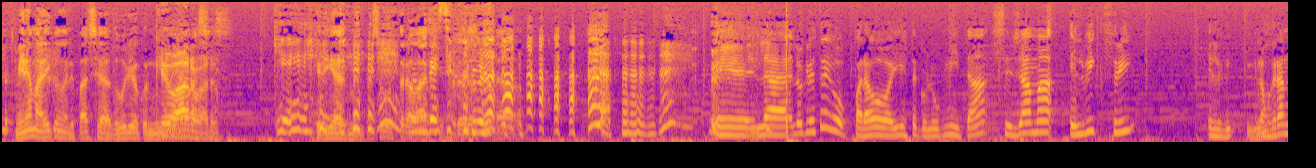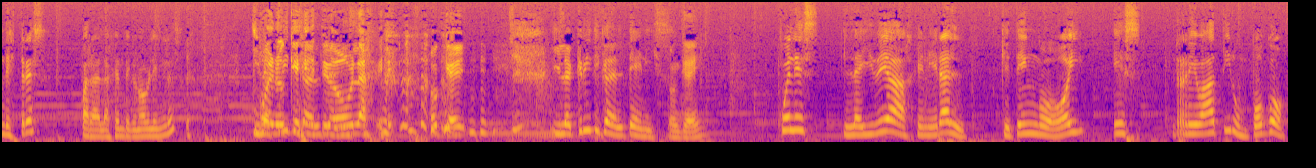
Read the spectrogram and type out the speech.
Mira, Marí, cuando le pase a Durio conmigo. Qué bárbaro. ¿Qué? Quería, me empezó a gustar a Un Oasis, beso. pero de otro lado. Eh, la- lo que les traigo para hoy, esta columnita, se llama el Big Three, el- Mm. los grandes tres, para la gente que no habla inglés. Y la bueno, ¿qué es este tenis. doblaje? ok, Y la crítica del tenis. ok. ¿Cuál es la idea general que tengo hoy? Es rebatir un poco,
